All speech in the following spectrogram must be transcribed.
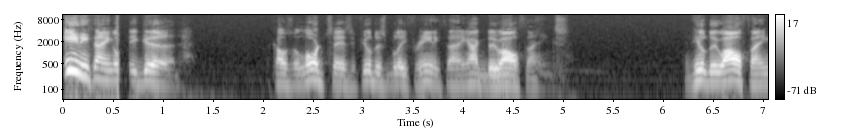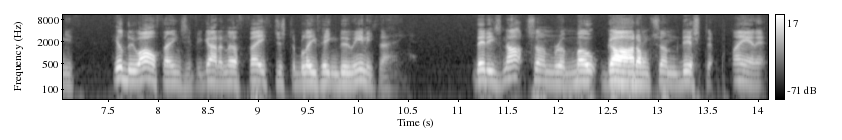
anything will be good. Because the Lord says, if you'll just believe for anything, I can do all things. And He'll do all things. He'll do all things if you got enough faith just to believe He can do anything. That He's not some remote God on some distant planet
